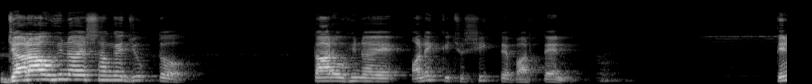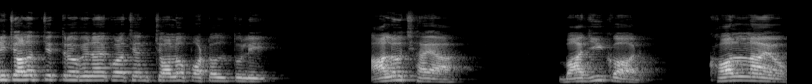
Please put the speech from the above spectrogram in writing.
যারা অভিনয়ের সঙ্গে যুক্ত, তার অভিনয়ে অনেক কিছু শিখতে পারতেন। তিনি চলচ্চিত্রে অভিনয় করেছেন চলো পটল তুলি, আলো ছায়া বাজিকর, খলনায়ক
